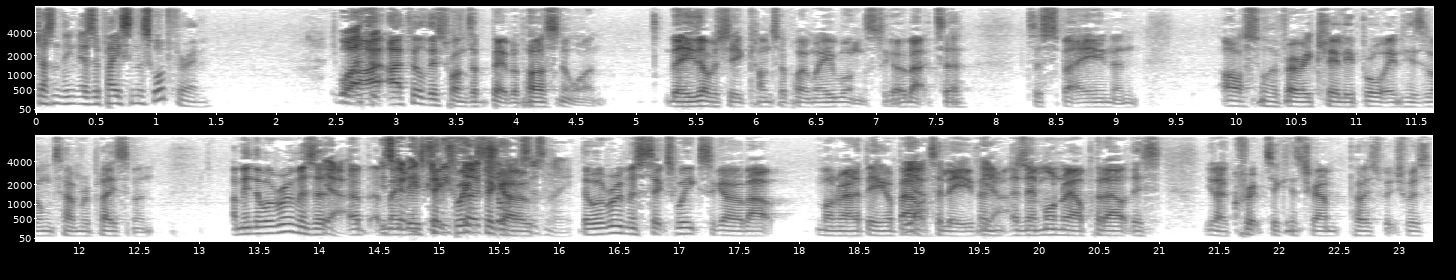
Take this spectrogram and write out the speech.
doesn't think there's a place in the squad for him. Well, Well, I I, I, feel this one's a bit of a personal one. That He's obviously come to a point where he wants to go back to, to Spain, and Arsenal have very clearly brought in his long term replacement. I mean, there were rumours that Yeah. uh, He's maybe gonna- six weeks third ago. choice. There were rumours six weeks ago about Monreal being about Yeah. to leave, and, Yeah, and then Monreal put out this, you know, cryptic Instagram post, which was,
